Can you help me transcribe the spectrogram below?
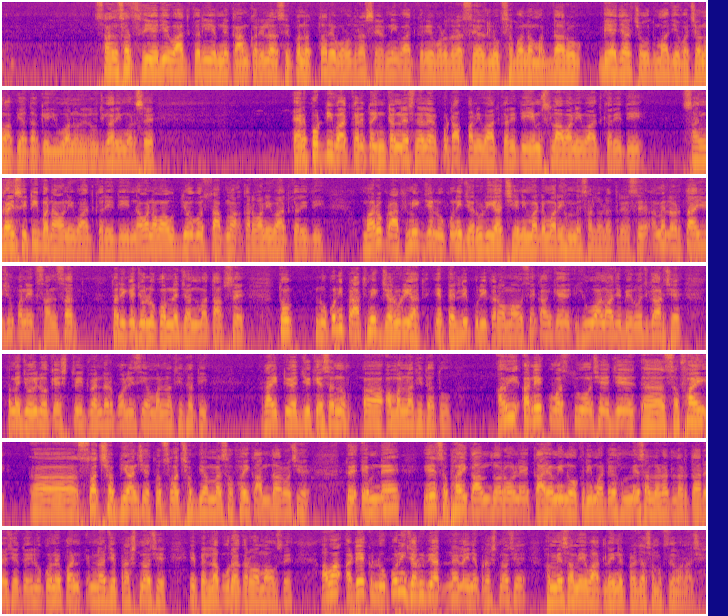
સાંસદ શ્રીએ જે વાત કરી, એમને કામ કરેલા હશે. પણ અત્યારે વડોદરા શહેરની વાત કરીએ, વડોદરા શહેર લોકસભાના મતદારો બે હજાર ચૌદમાં જે વચનો આપ્યા હતા કે યુવાનોને રોજગારી મળશે. એરપોર્ટની વાત કરીએ તો ઇન્ટરનેશનલ એરપોર્ટ આપવાની વાત કરી હતી, એમ્સ લાવવાની વાત કરી હતી શાંઘાઈ સિટી બનાવવાની વાત કરી હતી, નવા નવા ઉદ્યોગો સ્થાપના કરવાની વાત કરી હતી. મારો પ્રાથમિક જે લોકોની જરૂરિયાત છે, એની માટે મારી હંમેશા લડત રહેશે. અમે લડતા આવીશું, પણ એક સાંસદ તરીકે જો લોકો અમને જનમત આપશે, તો લોકોની પ્રાથમિક જરૂરિયાત એ પહેલી પૂરી કરવામાં આવશે, કારણ કે યુવાનો આજે બેરોજગાર છે. તમે જોઈ લો કે સ્ટ્રીટ વેન્ડર પોલિસી અમલ નથી થતી રાઇટ ટુ એજ્યુકેશનનું અમલ નથી થતું. આવી અનેક વસ્તુઓ છે જે સફાઈ સ્વચ્છ અભિયાન છે, તો સ્વચ્છ અભિયાનમાં સફાઈ કામદારો છે. તો એમને એ સફાઈ કામદારોને કાયમી નોકરી માટે હંમેશા લડત લડતા રહે છે. તો એ લોકોને પણ એમના જે પ્રશ્નો છે, એ પહેલાં પૂરા કરવામાં આવશે. આવા અનેક લોકોની જરૂરિયાતને લઈને પ્રશ્નો છે. હંમેશા અમે એ વાત લઈને પ્રજા સમક્ષ જવાના છે.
